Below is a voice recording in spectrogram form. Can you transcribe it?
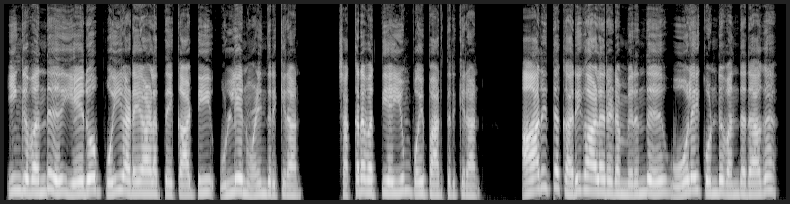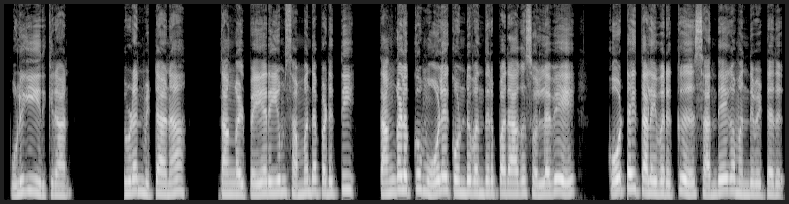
இங்கு வந்து ஏதோ பொய் அடையாளத்தை காட்டி உள்ளே நுழைந்திருக்கிறான். சக்கரவர்த்தியையும் போய் பார்த்திருக்கிறான். ஆதித்த கரிகாலரிடமிருந்து ஓலை கொண்டு வந்ததாக புழுகியிருக்கிறான். துடன் விட்டானா? தங்கள் பெயரையும் சம்பந்தப்படுத்தி தங்களுக்கும் ஓலை கொண்டு வந்திருப்பதாக சொல்லவே கோட்டைத் தலைவருக்கு சந்தேகம் வந்துவிட்டது.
